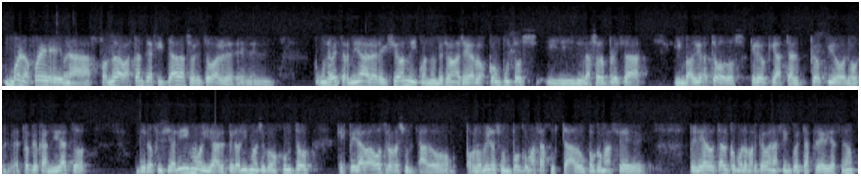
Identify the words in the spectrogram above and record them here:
Bueno, fue una jornada bastante agitada, sobre todo una vez terminada la elección y cuando empezaron a llegar los cómputos y la sorpresa invadió a todos. Creo que hasta el propio, el propio candidato del oficialismo y al peronismo en su conjunto que esperaba otro resultado, por lo menos un poco más ajustado, un poco más... Eh, peleado tal como lo marcaban las encuestas previas, ¿no?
